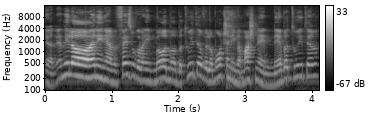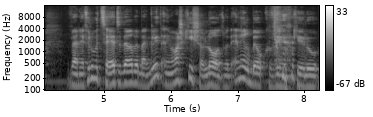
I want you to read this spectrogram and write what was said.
אני לא, אין לי עניין בפייסבוק, אבל אני מאוד מאוד בטוויטר, ולמרות שאני ממש נהנה בטוויטר, ואני אפילו מצייץ די הרבה באנגלית, אני ממש כישלון, זאת אומרת, אין לי הרבה עוקבים, כאילו,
